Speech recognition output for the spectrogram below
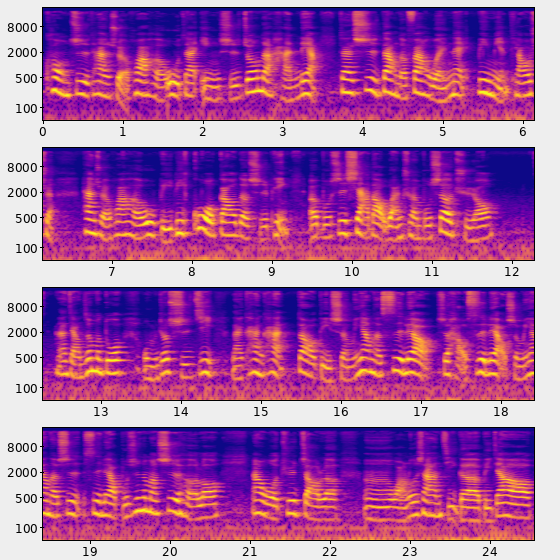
控制碳水化合物在饮食中的含量，在适当的范围内，避免挑选碳水化合物比例过高的食品，而不是下到完全不摄取哦。那讲这么多，我们就实际来看看到底什么样的饲料是好饲料，什么样的饲饲料不是那么适合喽。那我去找了，嗯，网络上几个比较，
